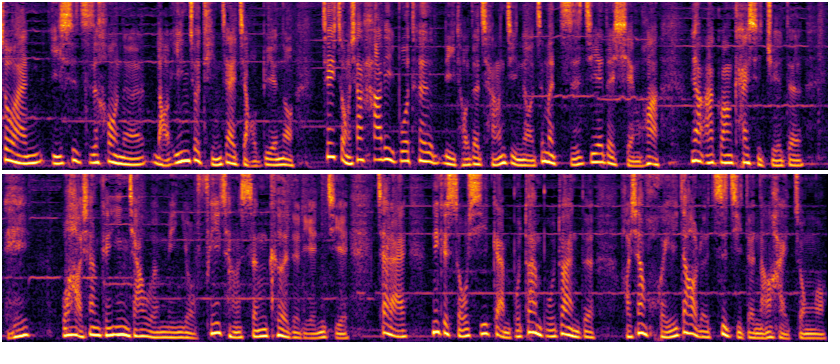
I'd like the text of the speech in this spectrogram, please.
做完仪式之后呢，老鹰就停在脚边哦。这种像哈利波特里头的场景哦，这么直接的显化，让阿光开始觉得，哎。我好像跟印加文明有非常深刻的连结，再来那个熟悉感不断不断的，好像回到了自己的脑海中哦。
